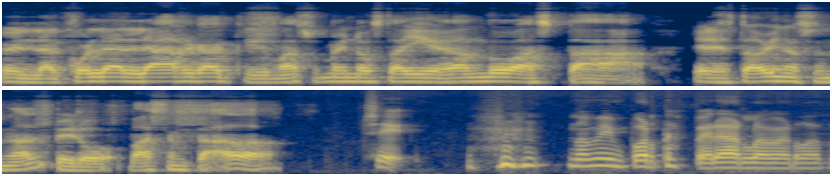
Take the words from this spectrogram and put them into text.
en la cola larga que más o menos está llegando hasta el Estadio Nacional, pero va sentada. Sí, no me importa esperar, la verdad.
